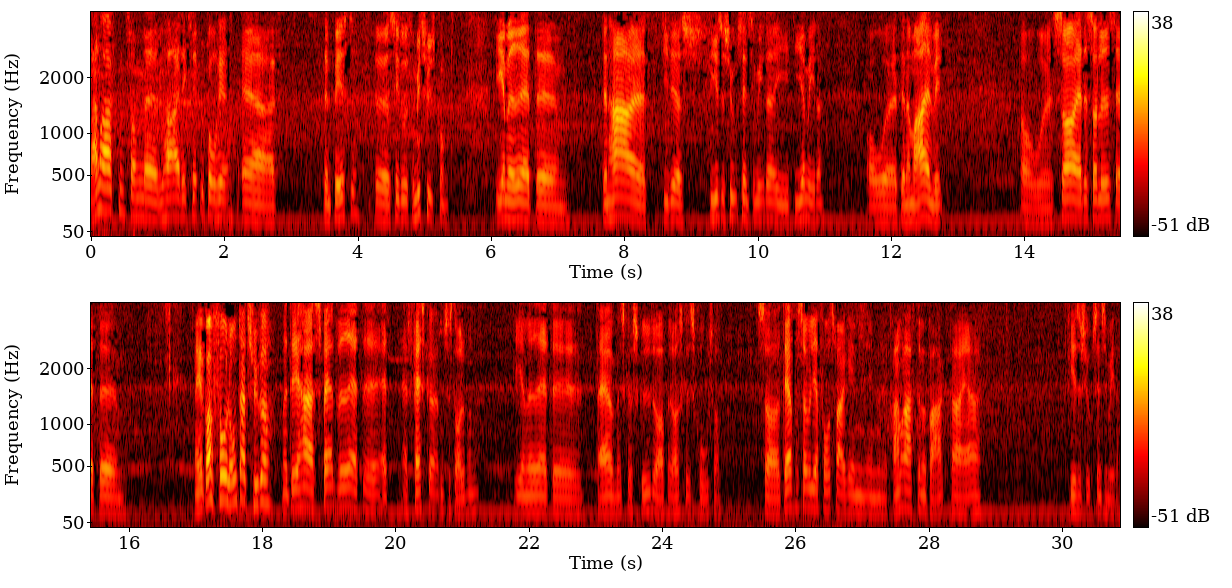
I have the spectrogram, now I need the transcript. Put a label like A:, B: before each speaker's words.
A: Granraften, som øh, vi har et eksempel på her, er den bedste, øh, set ud fra mit synspunkt. I og med, at øh, den har øh, de der 4-7 cm i diameter, og øh, den er meget anvendt. Og øh, så er det således, at øh, man kan godt få nogen, der er tykkere, men det har svært ved at, øh, at, at fastgøre dem til stolperne. I og med, at øh, der er, man skal jo skyde det op, eller også skal det skrues op. Så derfor så vil jeg foretrække en, en granrafte med bark, der er 4-7 cm.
